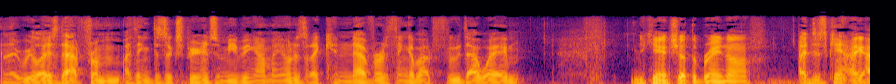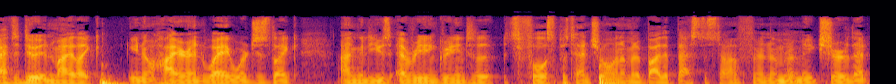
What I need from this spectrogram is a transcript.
And I realized that from I think this experience of me being on my own is that I can never think about food that way. You can't shut the brain off. I just can't. I, I have to do it in my like you know higher end way, where just like I'm going to use every ingredient to its fullest potential, and I'm going to buy the best of stuff, and I'm going to make sure that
